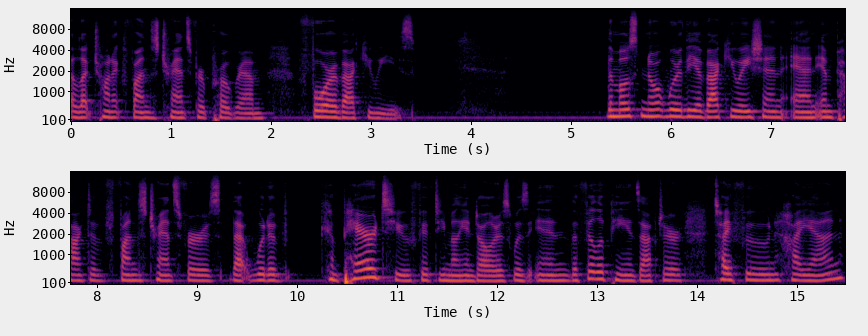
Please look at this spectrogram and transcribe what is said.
electronic funds transfer program for evacuees. The most noteworthy evacuation and impact of funds transfers that would have compared to $50 million was in the Philippines after Typhoon Haiyan,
